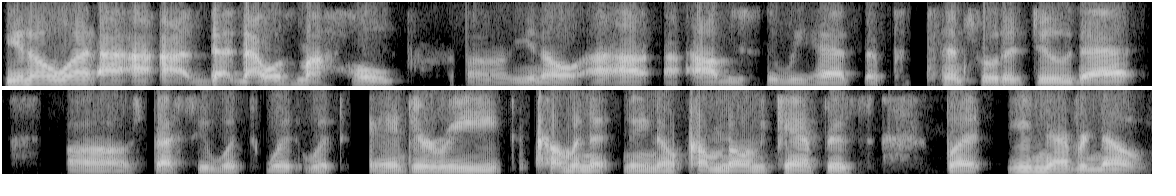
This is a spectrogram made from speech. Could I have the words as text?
You know what? I, I, I, that that was my hope. Uh, you know, I, I, obviously we had the potential to do that, uh, especially with, with with Andy Reid coming, in, you know, coming on the campus. But you never know.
